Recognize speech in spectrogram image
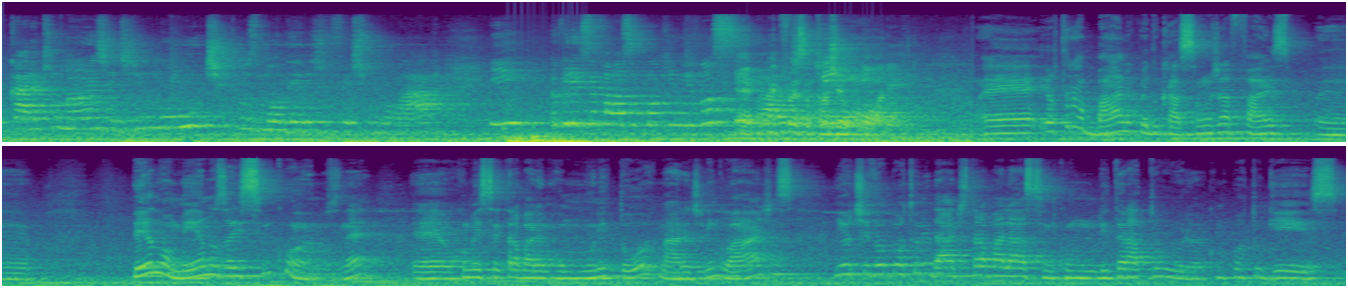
o cara que manja de múltiplos modelos de vestibular. E eu queria que você falasse um pouquinho de você. É, como é que foi essa trajetória? É, eu trabalho com educação já faz é, pelo menos aí cinco anos, né? É, eu comecei trabalhando como monitor na área de linguagens e eu tive a oportunidade de trabalhar assim com literatura, com português,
